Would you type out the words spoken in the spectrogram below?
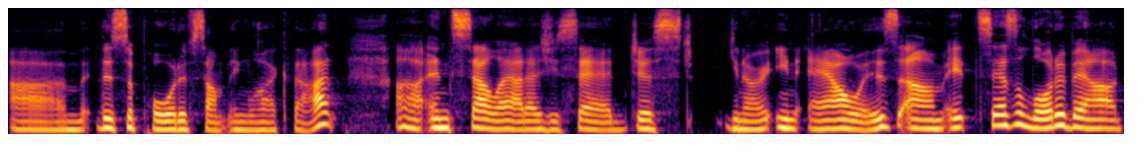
um, the support of something like that uh, and sell out, as you said, just you know in hours. Um, it says a lot about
